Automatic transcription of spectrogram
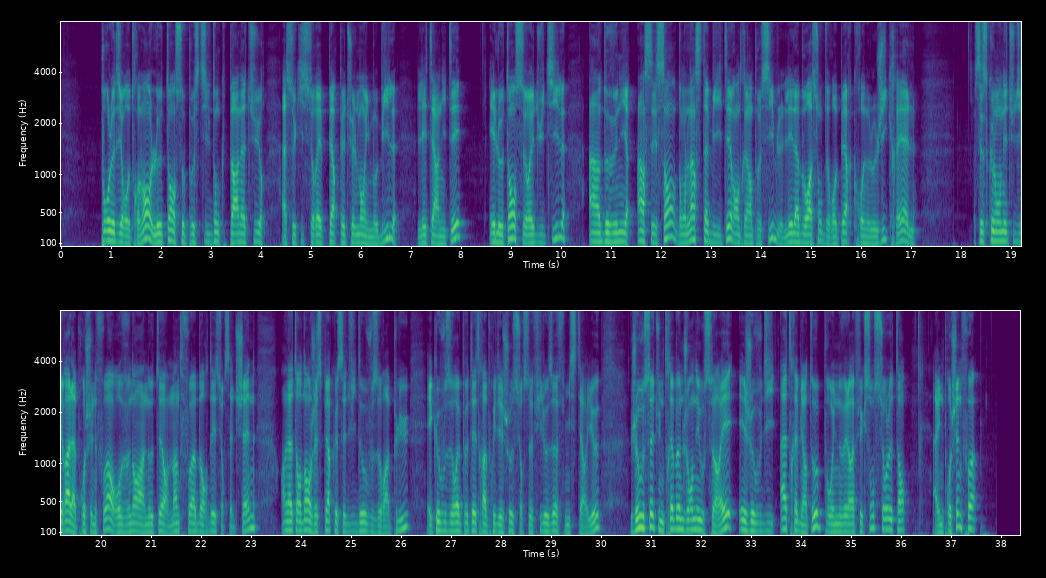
Pour le dire autrement, le temps s'oppose-t-il donc par nature à ce qui serait perpétuellement immobile, l'éternité, et le temps se réduit-il à un devenir incessant dont l'instabilité rendrait impossible l'élaboration de repères chronologiques réels. C'est ce que l'on étudiera la prochaine fois en revenant à un auteur maintes fois abordé sur cette chaîne. En attendant, j'espère que cette vidéo vous aura plu et que vous aurez peut-être appris des choses sur ce philosophe mystérieux. Je vous souhaite une très bonne journée ou soirée et je vous dis à très bientôt pour une nouvelle réflexion sur le temps. À une prochaine fois.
